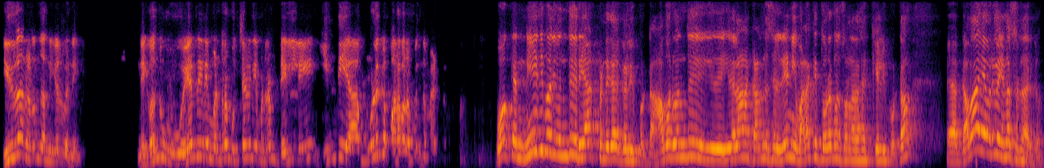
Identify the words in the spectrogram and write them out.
இதுதான் நடந்த நிகழ்வு இன்னைக்கு. இன்னைக்கு வந்து உயர்நீதிமன்றம் உச்சநீதிமன்றம் டெல்லி இந்தியா முழுக்க பரபரப்பு இந்த மேட்டர் ஓகே நீதிபதி வந்து ரியாக்ட் பண்ணதாக கேள்விப்பட்டோம். அவர் வந்து இது- இதெல்லாம் கடந்து செல்கிறேன் நீ வழக்கை தொடர்ந்து சொன்னதாக கேள்விப்பட்டோம். கவாய் அவர்கள் என்ன சொன்னார்கள்?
